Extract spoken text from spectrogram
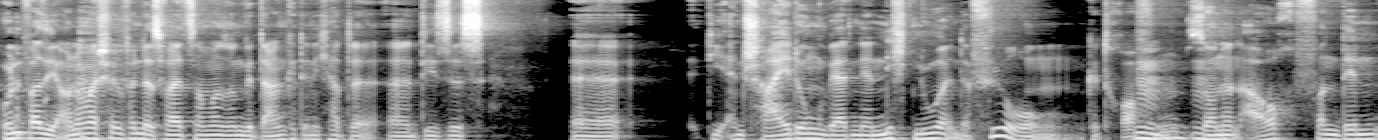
Und was ich auch nochmal schön finde, das war jetzt nochmal so ein Gedanke, den ich hatte, äh, dieses äh, die Entscheidungen werden ja nicht nur in der Führung getroffen, sondern auch von den,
